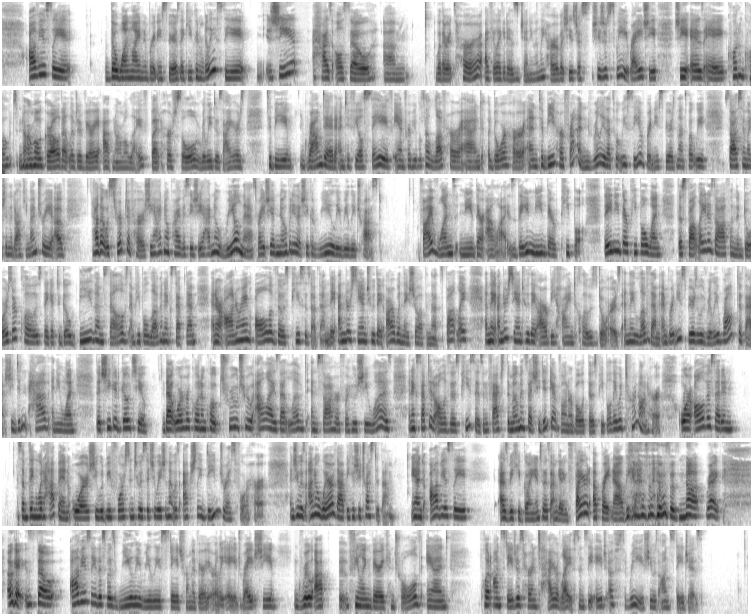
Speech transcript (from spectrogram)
obviously, the one line in Britney Spears, like you can really see, she has also um, whether it's her i feel like it is genuinely her but she's just she's just sweet right? She she is a quote unquote normal girl that lived a very abnormal life but her soul really desires to be grounded and to feel safe and for people to love her and adore her and to be her friend. Really that's what we see of britney spears and that's what we saw so much in the documentary of how that was stripped of her. She had no privacy. She had no realness right? She had nobody that she could really really trust Five ones need their allies. They need their people. They need their people when the spotlight is off, when the doors are closed, they get to go be themselves and people love and accept them and are honoring all of those pieces of them. They understand who they are when they show up in that spotlight and they understand who they are behind closed doors and they love them. And Britney Spears was really robbed of that. She didn't have anyone that she could go to that were her quote unquote true, true allies that loved and saw her for who she was and accepted all of those pieces. In fact, the moments that she did get vulnerable with those people, they would turn on her. Or all of a sudden, something would happen or she would be forced into a situation that was actually dangerous for her. And she was unaware of that because she trusted them. And obviously, as we keep going into this, I'm getting fired up right now because this is not right. Okay, so obviously this was really, really staged from a very early age, right? She grew up uh, feeling very controlled and put on stages her entire life. Since the age of three, she was on stages.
